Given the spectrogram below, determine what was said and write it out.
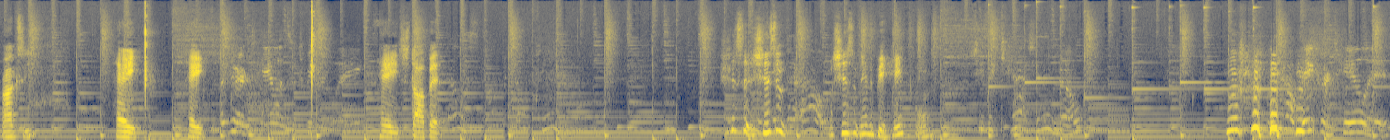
Roxy. Hey. Hey. Hey, stop it. No, stop. Don't do that. She doesn't, she doesn't, Take her out. she doesn't mean to be hateful. She's a cat, she doesn't know. Look how big her tail is.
